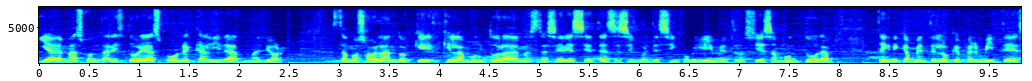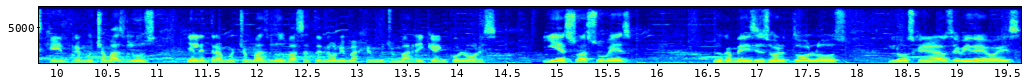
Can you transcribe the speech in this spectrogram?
y además contar historias con una calidad mayor. Estamos hablando que, que la montura de nuestra serie Z es de 55 milímetros y esa montura técnicamente lo que permite es que entre mucha más luz y al entrar mucho más luz vas a tener una imagen mucho más rica en colores. Y eso a su vez, lo que me dicen sobre todo los, los generadores de video es,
